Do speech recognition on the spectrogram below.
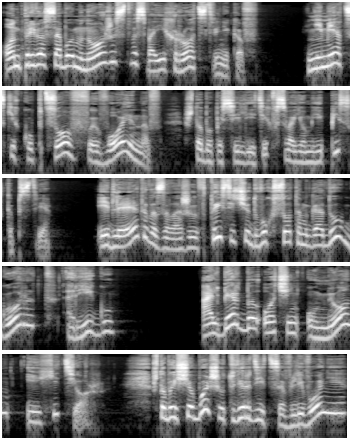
Он привез с собой множество своих родственников, немецких купцов и воинов, чтобы поселить их в своем епископстве. И для этого заложил в 1200 году город Ригу. Альберт был очень умен и хитер. Чтобы еще больше утвердиться в Ливонии,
